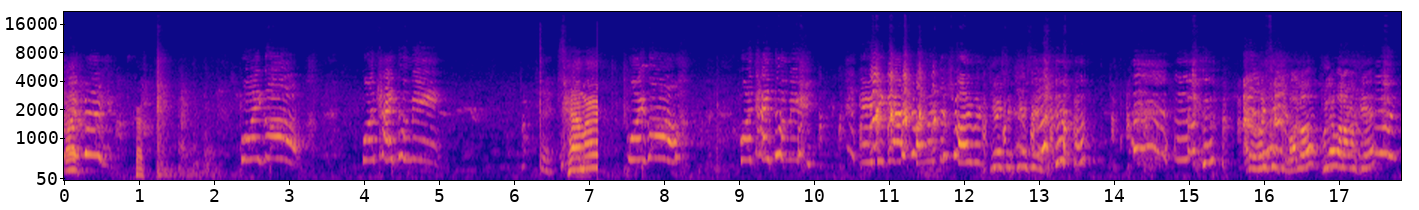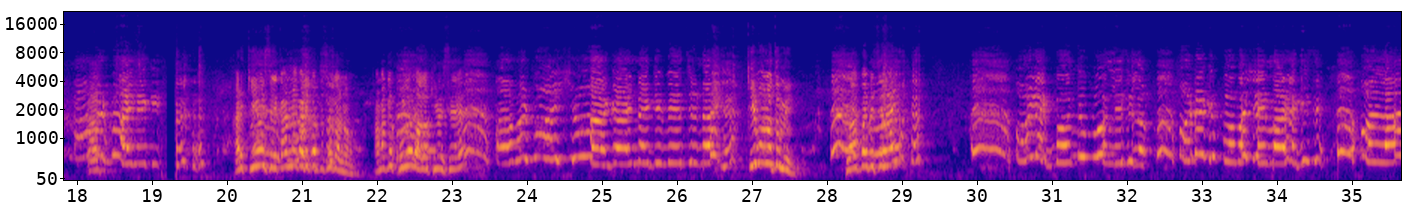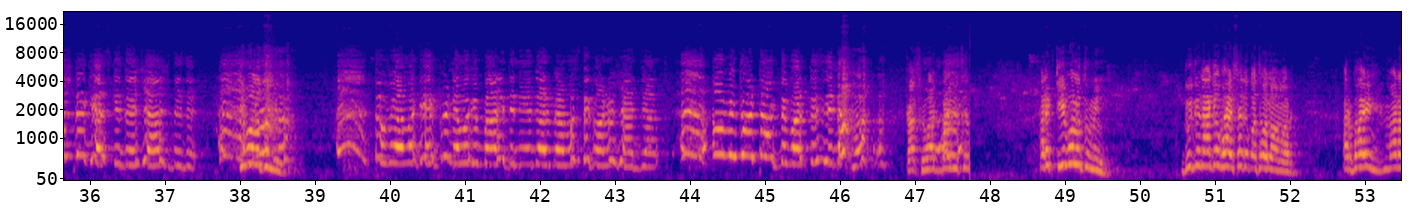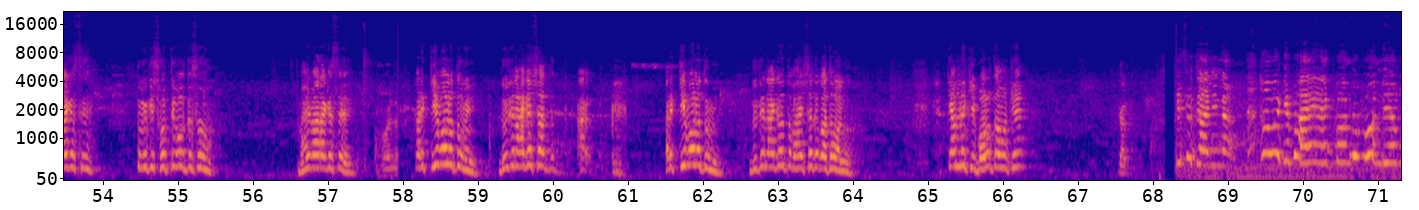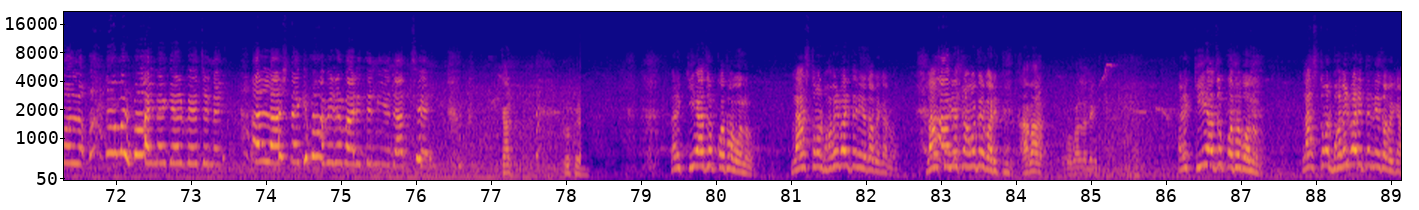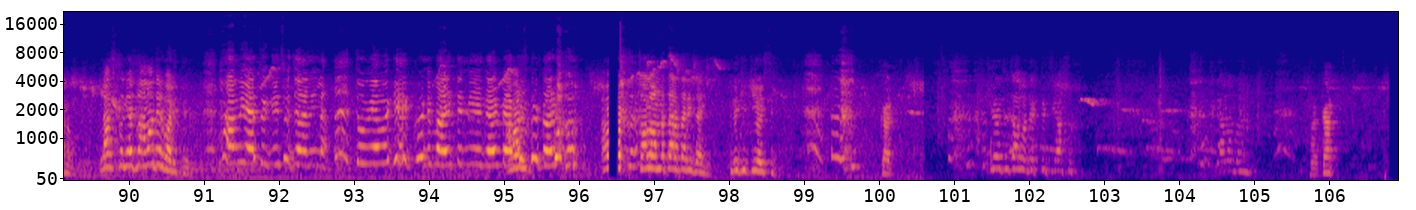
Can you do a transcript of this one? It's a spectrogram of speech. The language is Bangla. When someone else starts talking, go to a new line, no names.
কাট। কাট।
কই গো? কোথায় তুমি?
শ্যামা।
কই গো? কোথায় তুমি? এইদিকে আসো আমার তো সর্বন
কি হয়েছে কি হয়েছে? আরে হয়েছে কি? বলো খুলে বলো আমাকে।
আমার ভাই নাকি।
আরে কি হয়েছে? কান্নাকাটি করতেছো কেন? আমাকে খুলে বলো কি হয়েছে?
আমার ভাই সোহাগায় নাকি বেঁচে নাই।
কি বলো তুমি? সোহাগ ভাই বেঁচে নাই
ওর এক বন্ধু ফোন দিয়েছিল ওটাকে প্রবাসে মারা গেছে ওর লাশটাকে আজকে দেশে আসতেছে।
কি বলো তুমি?
তুমি আমাকে এক্ষুনি আমাকে বাড়িতে নিয়ে যাওয়ার ব্যবস্থা করো সাজ্জাদ আমি তো আর থাকতে পারতেছি না।
কার সোহাগ ভাই আরে কি বলো তুমি? দুই দিন আগেও ভাইয়ের সাথে কথা হলো আমার। আর ভাই মারা গেছে। তুমি কি সত্যি বলতেছো? ভাই মারা গেছে? আরে কি বলো তুমি? দুই দিন আগের সাথে আরে কি বলো তুমি? দুদিন আগেও তো ভাইয়ের সাথে কথা হলো। কেমনে কি বলো তো আমাকে?
কাট
কিছু জানি না। আমাকে ভাইয়ের এক বন্ধু ফোন দিয়ে বলল আমার ভাই নাকি আর বেঁচে নেই আর লাশ নাকি ভাবিরে বাড়িতে নিয়ে যাচ্ছে।
কাট
আরে কি আজব কথা বলো? লাশ তোমার ভাবির বাড়িতে নিয়ে যাবে কেন? লাশ তো নিয়ে আসবে আমাদের বাড়িতে।
আবার ওভারল্যাপিং
আরে কি আজব কথা বলো? লাশ তোমার ভাবির বাড়িতে নিয়ে যাবে কেন? লাশ তো নিয়ে আসবে আমাদের বাড়িতে।
আমি এত কিছু জানি না। তুমি আমাকে যাওয়ার ব্যবস্থা করো
চলো আমরা তাড়াতাড়ি যাই। দেখি কি হয়েছে।
কাট।
কি হয়েছে? চলো দেখতেছি আসো।
হ্যাঁ কাট।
